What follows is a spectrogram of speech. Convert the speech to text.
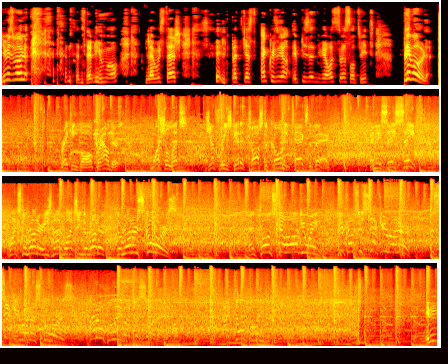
Du baseball, de l'humour, la moustache, c'est le podcast à coup sûr, épisode numéro 68. Play ball! Breaking ball, grounder. Marshall lets Jeffries get it, toss to Cone, he tags the bag. And they say safe. Watch the runner, he's not watching the runner. The runner scores. And Cone's still arguing.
